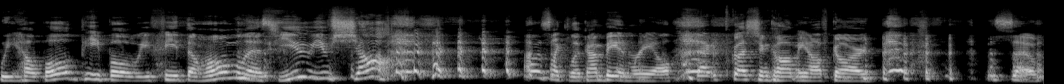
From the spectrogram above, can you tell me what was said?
we help old people, we feed the homeless. You you shop." I was like, "Look, I'm being real." That question caught me off guard. So,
